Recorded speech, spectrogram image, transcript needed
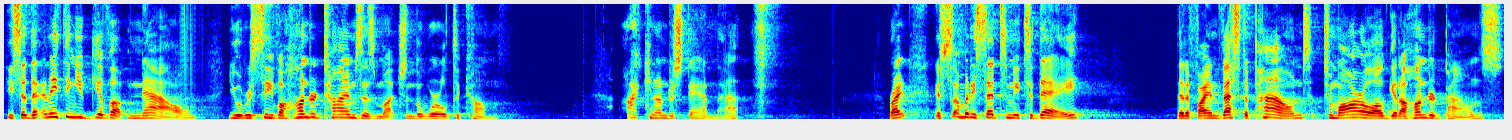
He said that anything you give up now, you'll receive a hundred times as much in the world to come. I can understand that. right? If somebody said to me today that if I invest a pound, tomorrow I'll get a hundred pounds,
